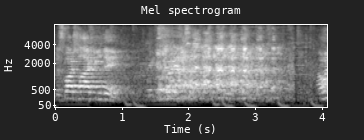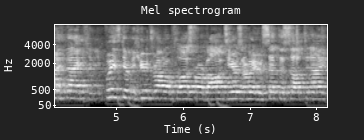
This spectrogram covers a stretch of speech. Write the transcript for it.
Just watch Live PD. They can do it. I want to thank you. Please give a huge round of applause for our volunteers everybody who set this up tonight.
